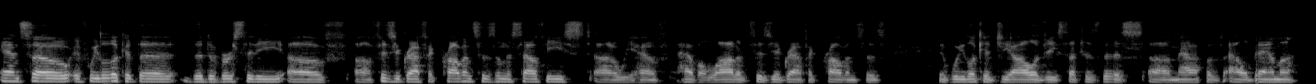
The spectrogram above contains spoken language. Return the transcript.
and so if we look at the, the diversity of uh, physiographic provinces in the Southeast, uh, we have, have a lot of physiographic provinces. If we look at geology, such as this uh, map of Alabama,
